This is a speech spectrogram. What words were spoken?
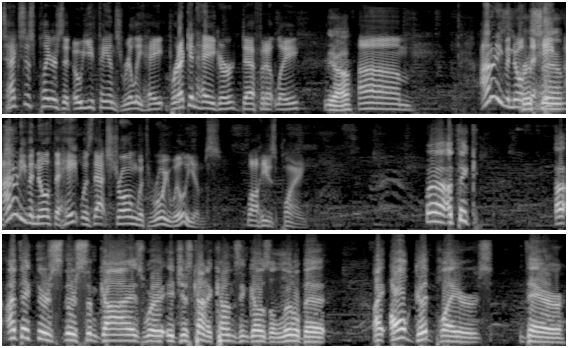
Texas players that OU fans really hate, Breckyn Hager, definitely. Yeah. Um, I don't even know Chris if the hate. Simms. I don't even know if the hate was that strong with Roy Williams while he was playing. Well, I think I, I think there's there's some guys where it just kind of comes and goes a little bit. Like all good players there,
